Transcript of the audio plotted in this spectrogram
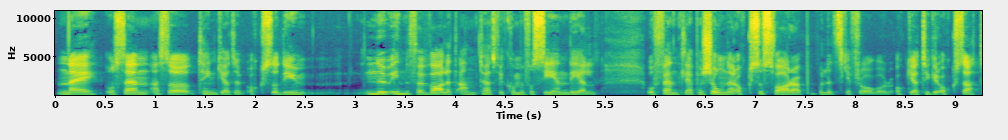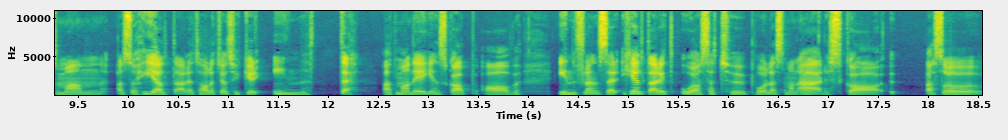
Nej, och sen alltså tänker jag typ också, det är ju nu inför valet antar jag att vi kommer få se en del offentliga personer också svara på politiska frågor. Och jag tycker också att man, alltså helt ärligt talat, jag tycker inte att man i egenskap av influencer, helt ärligt oavsett hur påläst man är, ska, alltså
